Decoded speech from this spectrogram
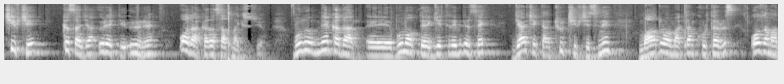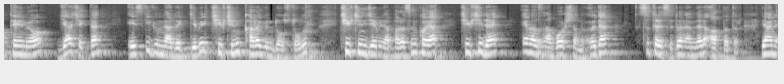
çiftçi kısaca ürettiği ürünü o dakikada satmak istiyor. Bunu ne kadar e, bu noktaya getirebilirsek gerçekten Türk çiftçisini mağdur olmaktan kurtarırız. O zaman TMO gerçekten eski günlerdeki gibi çiftçinin kara gün dostu olur. Çiftçinin cebine parasını koyar. Çiftçi de en azından borçlarını öder. Stresli dönemleri atlatır. Yani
